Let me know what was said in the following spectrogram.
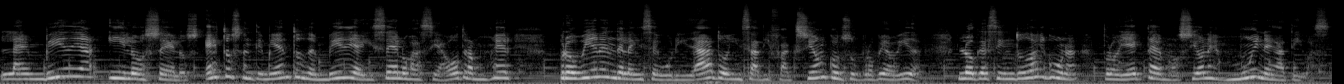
la envidia y los celos. Estos sentimientos de envidia y celos hacia otra mujer provienen de la inseguridad o insatisfacción con su propia vida, lo que sin duda alguna proyecta emociones muy negativas.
